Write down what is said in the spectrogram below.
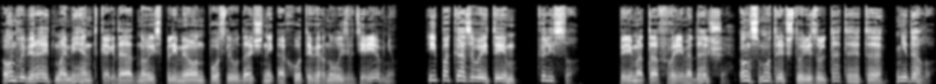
Он выбирает момент, когда одно из племен после удачной охоты вернулось в деревню и показывает им колесо. Перемотав время дальше, он смотрит, что результата это не дало.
